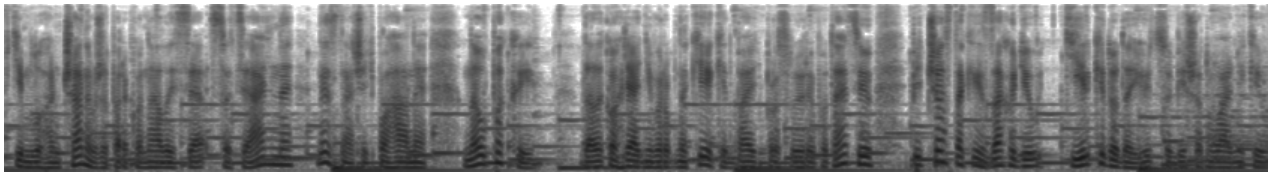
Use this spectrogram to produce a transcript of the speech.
Втім, луганчани вже переконалися, соціальне не значить погане. Навпаки, далекоглядні виробники, які дбають про свою репутацію, під час таких заходів тільки додають собі шанувальників.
